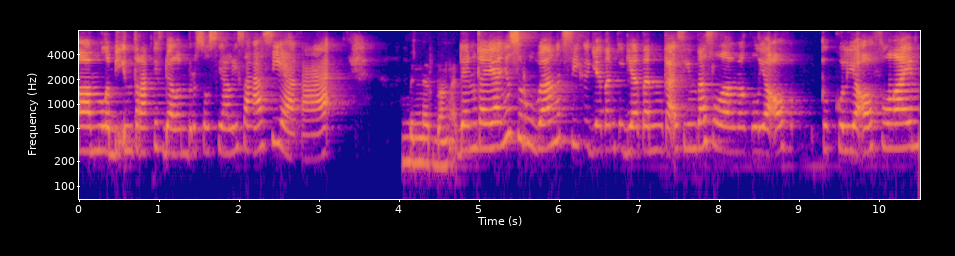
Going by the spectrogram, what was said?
um, lebih interaktif dalam bersosialisasi ya, Kak? Bener banget. Dan kayaknya seru banget sih kegiatan-kegiatan Kak Sinta selama kuliah off ke kuliah offline.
